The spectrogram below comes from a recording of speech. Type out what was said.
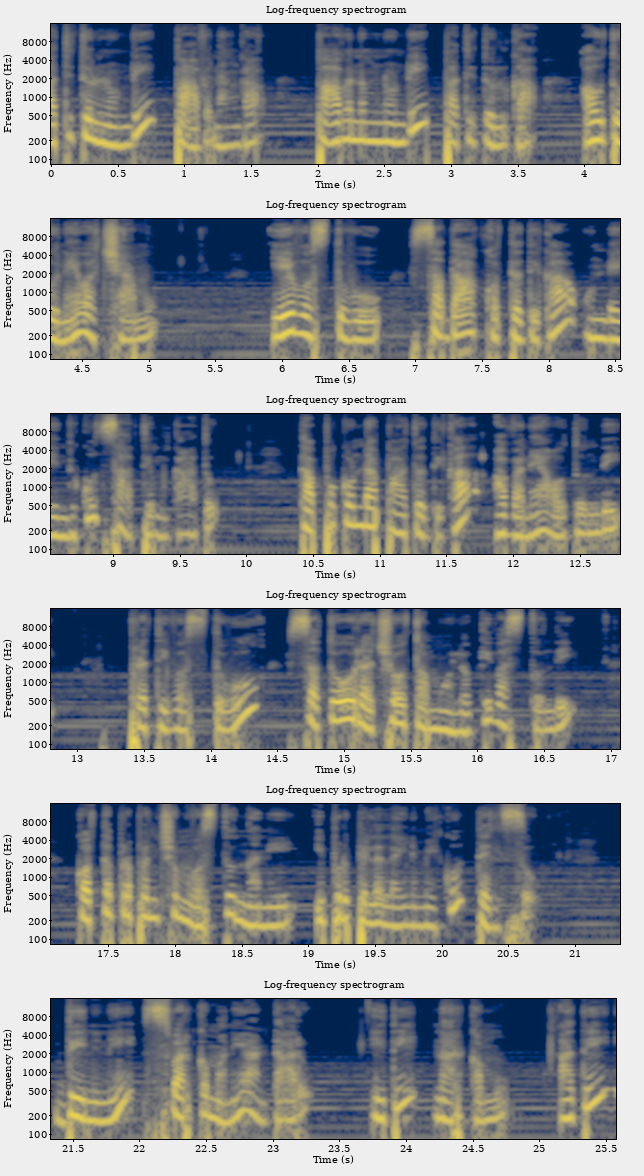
పతితుల నుండి పావనంగా పావనం నుండి పతితులుగా అవుతూనే వచ్చాము. ఏ వస్తువు సదా కొత్తదిగా ఉండేందుకు సాధ్యం కాదు. తప్పకుండా పాతదిగా అవనే అవుతుంది. ప్రతి వస్తువు సతో రచోతములోకి వస్తుంది. కొత్త ప్రపంచం వస్తుందని ఇప్పుడు పిల్లలైన మీకు తెలుసు. దీనిని స్వర్గమని అంటారు. ఇది నరకము అది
